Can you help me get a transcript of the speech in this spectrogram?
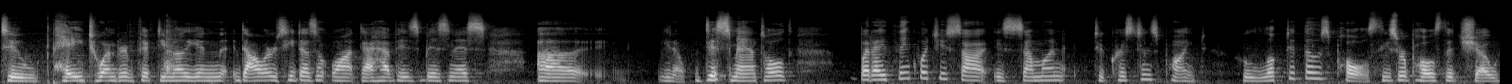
to pay $250 million. He doesn't want to have his business, uh, you know, dismantled. But I think what you saw is someone, to Kristen's point, who looked at those polls. These were polls that show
